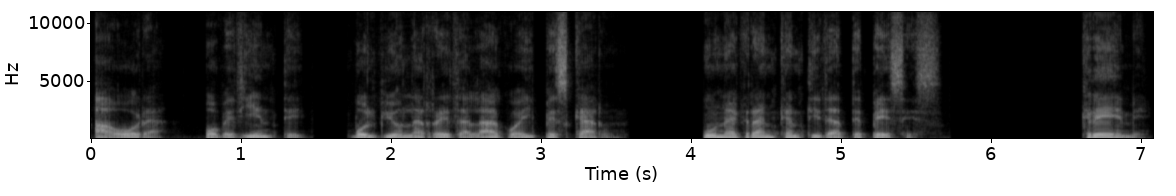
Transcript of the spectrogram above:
Ahora, obediente, volvió la red al agua y pescaron. Una gran cantidad de peces. Créeme.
